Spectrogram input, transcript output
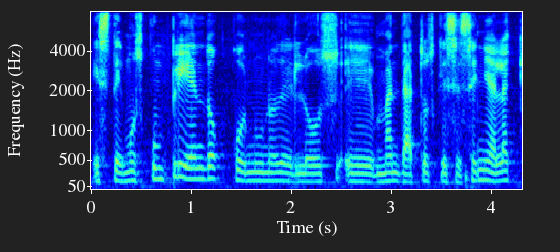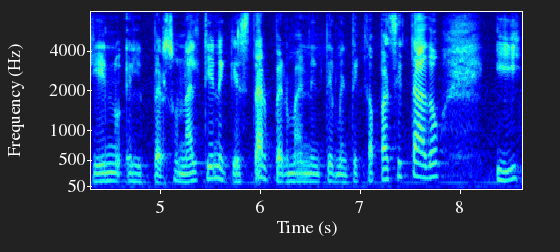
estemos cumpliendo con uno de los eh, mandatos que se señala que el personal tiene que estar permanentemente capacitado y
